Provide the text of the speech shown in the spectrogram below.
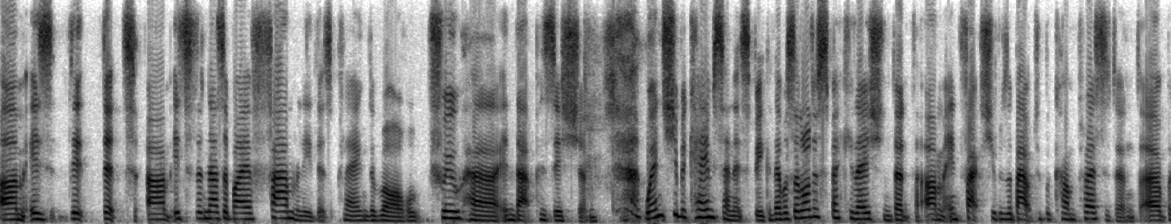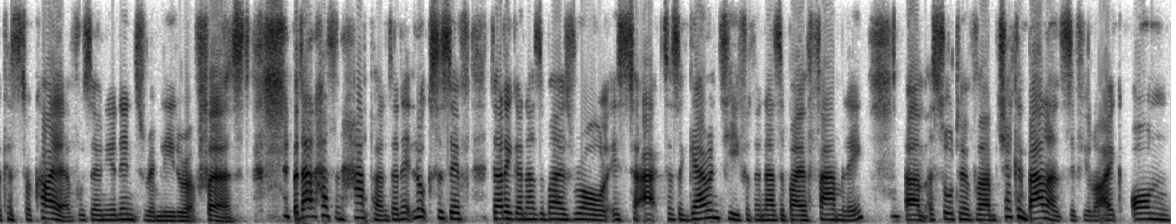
um, is that that um, it's the Nazarbayev family that's playing the role through her in that position. When she became Senate Speaker, there was a lot of speculation that, um, in fact, she was about to become president uh, because Tokayev was only an interim leader at first. But that hasn't happened, and it looks as if Dariga Nazarbayev's role is to act as a guarantee for the Nazarbayev family um, a sort of um, check and balance, if you like, on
